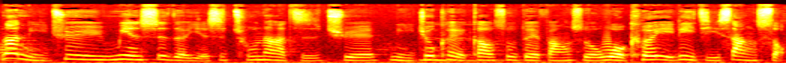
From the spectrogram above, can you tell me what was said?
那你去面试的也是出纳职缺，你就可以告诉对方说，我可以立即上手。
